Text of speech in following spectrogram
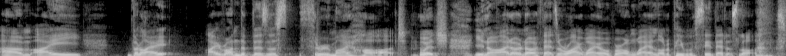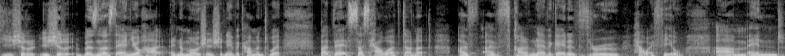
Um, I, but I I run the business through my heart, which you know I don't know if that's a right way or wrong way. A lot of people said that it's not. You should you should business and your heart and emotion should never come into it, but that's just how I've done it. I've I've kind of navigated through how I feel, um, and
